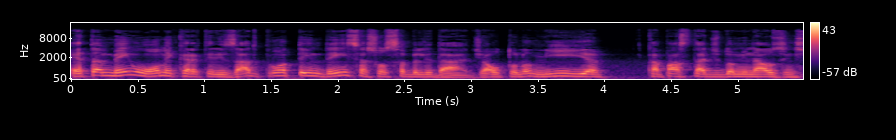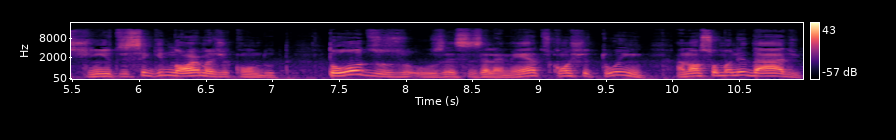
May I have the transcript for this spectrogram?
é também um homem caracterizado por uma tendência à sociabilidade, à autonomia, capacidade de dominar os instintos e seguir normas de conduta. Todos os, esses elementos constituem a nossa humanidade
